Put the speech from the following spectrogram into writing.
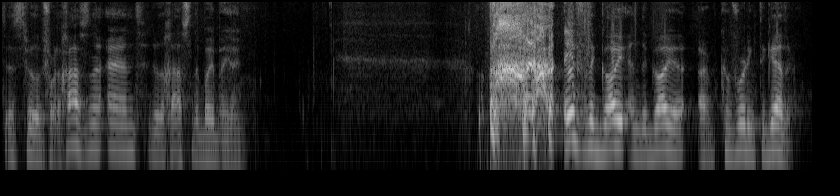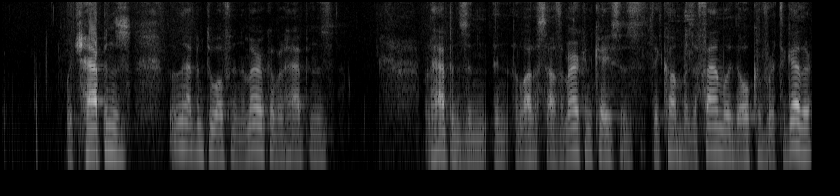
tefillah before the chasna and the chasna by bayim. if the goy and the goya are converting together, which happens, doesn't happen too often in America, but happens, but happens in, in a lot of South American cases. They come as a family, they all convert together.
